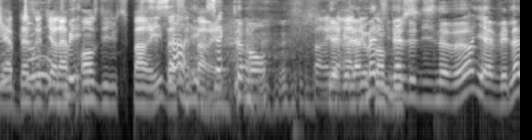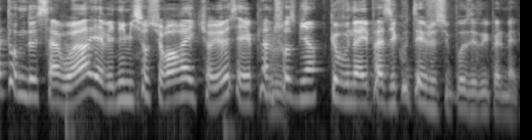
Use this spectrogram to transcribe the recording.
la place de dire la France dit Paris, C'est bah, c'est pareil. exactement. Il y avait la matinale de 19h, il y avait l'atome de savoir, il y avait une émission sur Oreille Curieuse, il y avait plein de choses bien que vous n'avez pas écoutées, je suppose, Edoui Pellemel.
